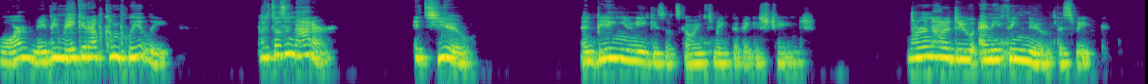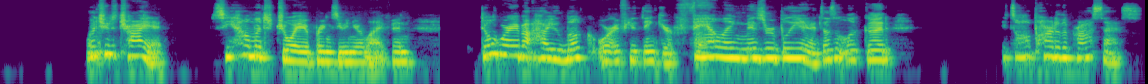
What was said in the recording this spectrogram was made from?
or maybe make it up completely. But it doesn't matter. It's you. And being unique is what's going to make the biggest change. Learn how to do anything new this week. I want you to try it. See how much joy it brings you in your life. And don't worry about how you look or if you think you're failing miserably and it doesn't look good. It's all part of the process.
